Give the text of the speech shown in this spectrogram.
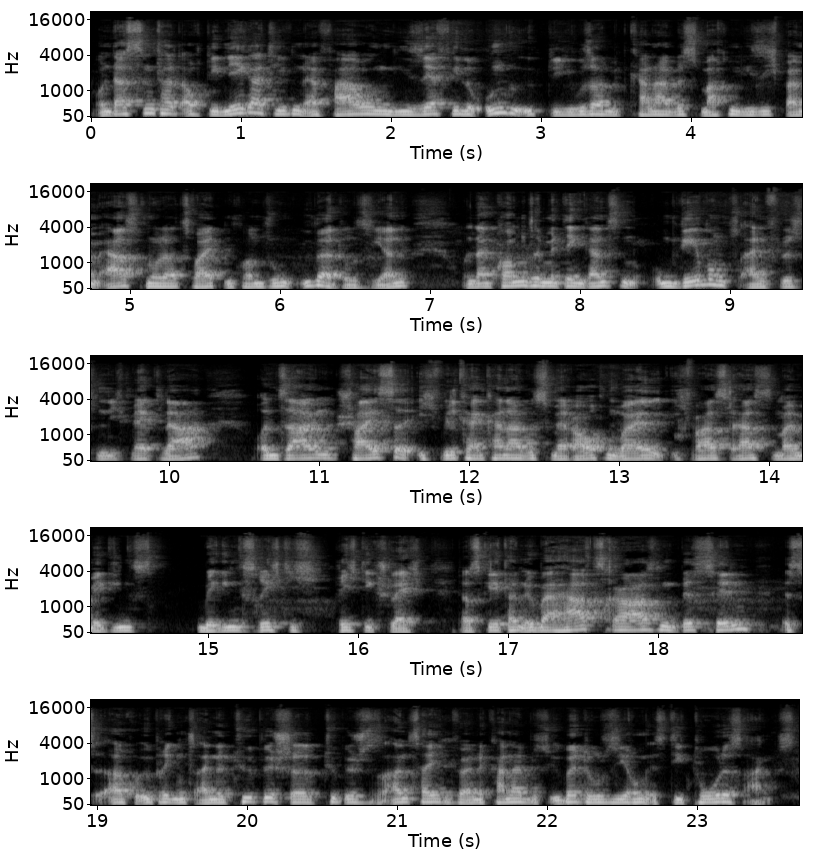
Und das sind halt auch die negativen Erfahrungen, die sehr viele ungeübte User mit Cannabis machen, die sich beim ersten oder zweiten Konsum überdosieren. Und dann kommen sie mit den ganzen Umgebungseinflüssen nicht mehr klar und sagen, scheiße, ich will kein Cannabis mehr rauchen, weil ich war das erste Mal, mir ging's mir ging's richtig, richtig schlecht. Das geht dann über Herzrasen bis hin, ist auch übrigens eine typische, typisches Anzeichen für eine Cannabis-Überdosierung, ist die Todesangst.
